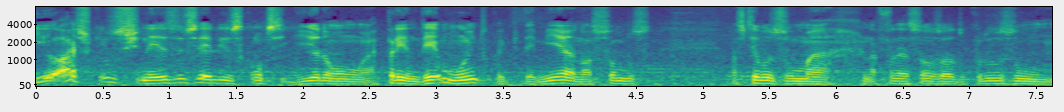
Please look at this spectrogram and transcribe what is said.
E eu acho que os chineses eles conseguiram aprender muito com a epidemia. Nós somos nós temos uma, na Fundação Oswaldo Cruz um,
